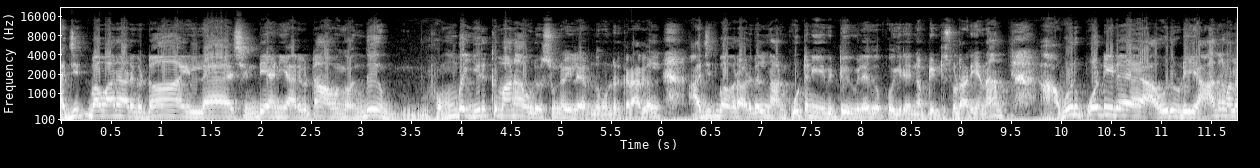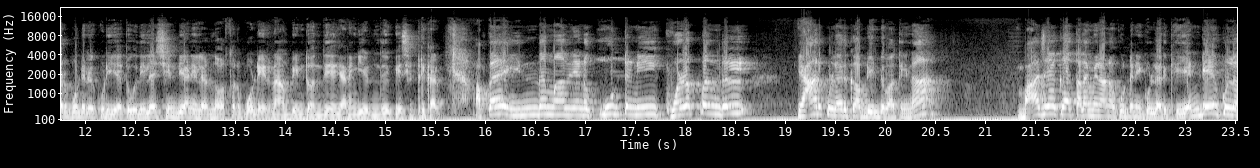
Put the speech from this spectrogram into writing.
அஜித் பவாராக இருக்கட்டும் இல்லை சிண்டியானியாக இருக்கட்டும் அவங்க வந்து ரொம்ப இறுக்கமான ஒரு சூழ்நிலையில் இருந்து கொண்டிருக்கிறார்கள். அஜித் பவார் அவர்கள் நான் கூட்டணியை விட்டு விலகப் போகிறேன் அப்படின்ட்டு சொல்கிறார் ஏன்னா அவர் போட்டியிட அவருடைய ஆதரவாளர் போட்டியிடக்கூடிய தொகுதியில் ஷிண்டே ஒருத்தர் போட்டிடுறேன் அப்படின்ட்டு வந்து இறங்கி இருந்து பேசிகிட்டு இருக்காரு. அப்போ இந்த மாதிரியான கூட்டணி குழப்பங்கள் யாருக்குள்ளே இருக்குது அப்படின்ட்டு பார்த்தீங்கன்னா பாஜக தலைமையிலான கூட்டணிக்குள்ள இருக்கு. என்டேக்குள்ள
